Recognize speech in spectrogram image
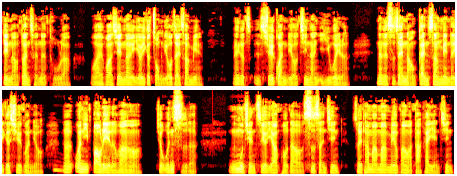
电脑断层的图了，我还发现那有一个肿瘤在上面，那个血管瘤竟然移位了。那个是在脑干上面的一个血管瘤，嗯、那万一爆裂的话，哈，就稳死了。目前只有压迫到视神经，所以他妈妈没有办法打开眼睛，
